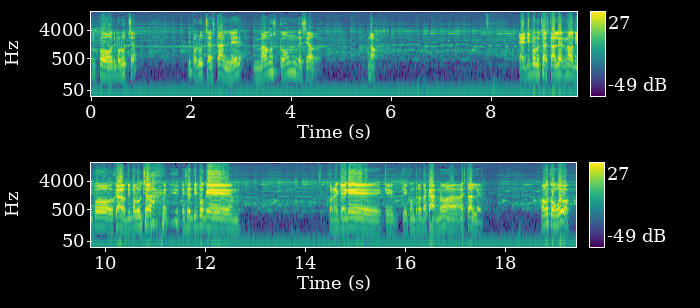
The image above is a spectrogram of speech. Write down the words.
Tipo, tipo lucha. Tipo lucha, Stanler. Vamos con deseado. No. Eh, tipo lucha, Stanler, no. Tipo, claro, tipo lucha es el tipo que... Con el que hay que, que, contraatacar, ¿no? A, a Stanler. Vamos con huevo.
